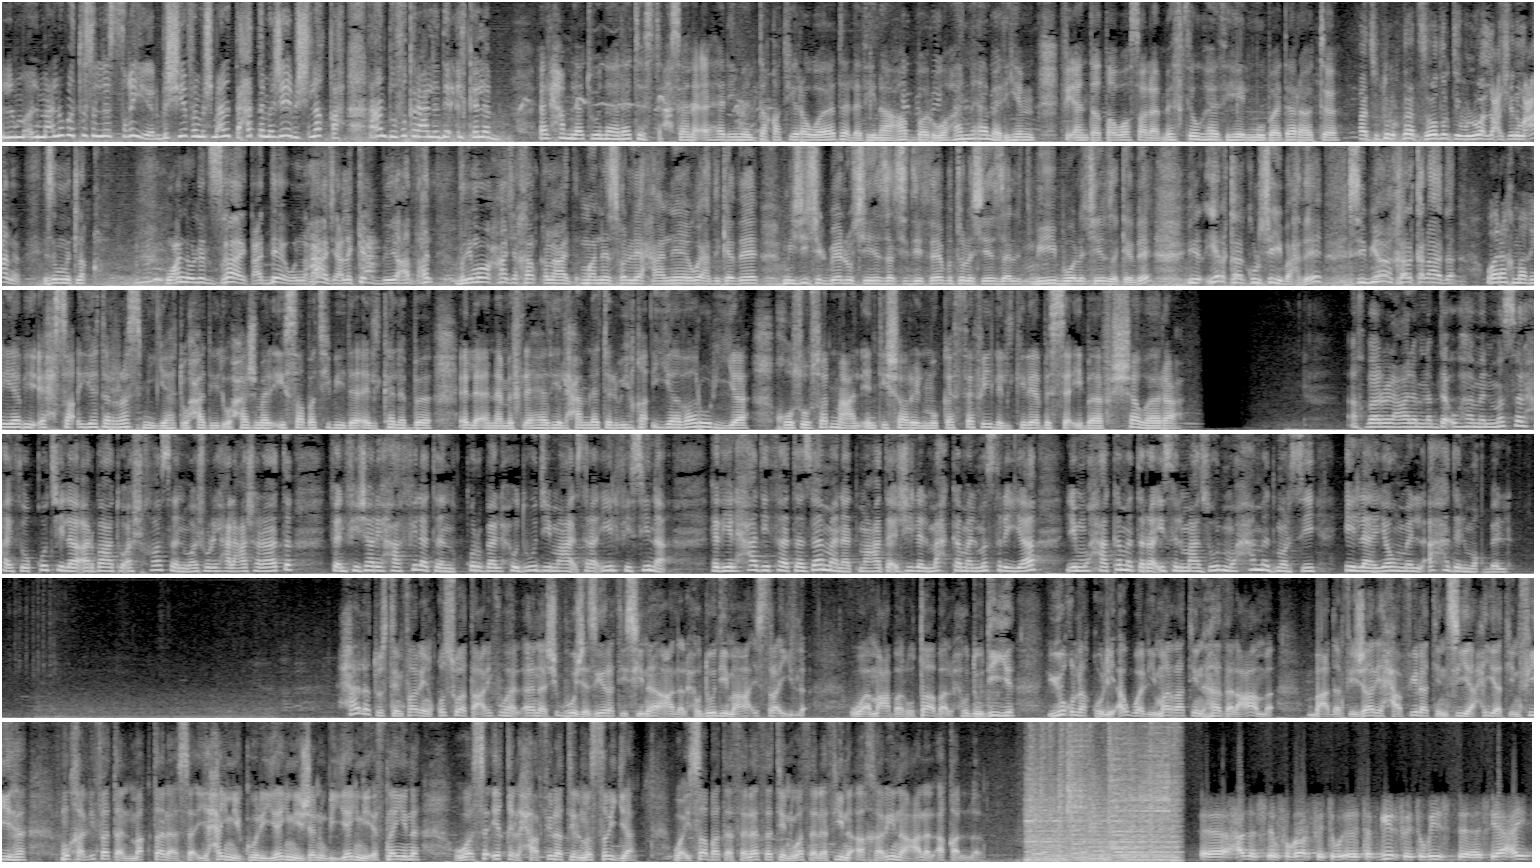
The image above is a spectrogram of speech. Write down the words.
المعلومة توصل للصغير باش يفهم مش معناتها حتى ما جاي باش يلقح عنده فكرة على داء الكلب. الحملة نالت استحسان أهالي منطقة رواد الذين عبروا عن أملهم في أن تتواصل مثل هذه المبادرات. surtout القناة والوالد عايشين معانا لازم نتلقى وعندنا ولاد صغار يتعداو ولا حاجة على كلب vraiment حاجة خارق العادة. ما الناس فلاحه أنا واحد كذا ما يجيش البال شي يهز سيدي ثابت ولا شي يهز الطبيب ولا شي يهز كذا. يلقى كل شيء بحذاه c'est bien خارق العادة. ورغم غياب إحصائيات رسمية تحدد حجم الإصابة بداء الكلب إلا أن مثل هذه الحملة الوقائية ضرورية خصوصا مع الانتشار المكثف للكلاب السائبة في الشوارع. أخبار العالم نبدأها من مصر حيث قتل أربعة أشخاص وجرح العشرات في انفجار حافلة قرب الحدود مع إسرائيل في سيناء. هذه الحادثة تزامنت مع تأجيل المحكمة المصرية لمحاكمة الرئيس المعزول محمد مرسي إلى يوم الأحد المقبل. حالة استنفار قصوى تعرفها الآن شبه جزيرة سيناء على الحدود مع إسرائيل. ومعبر طابة الحدودي يغلق لأول مرة هذا العام بعد انفجار حافلة سياحية فيه مخلفة مقتل سائحين كوريين جنوبيين اثنين وسائق الحافلة المصرية وإصابة 33 آخرين على الأقل. حدث انفجار في تفجير في اتوبيس سياحي.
